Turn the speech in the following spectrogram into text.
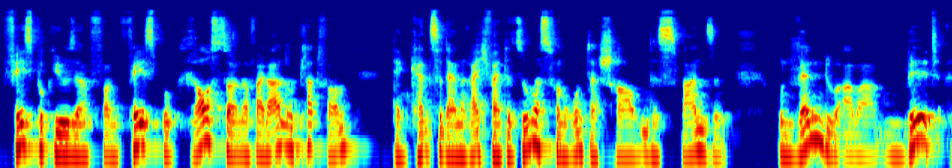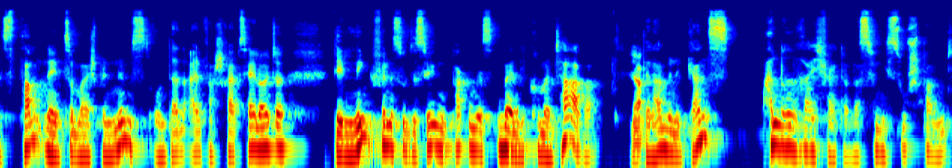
Facebook-User von Facebook raus sollen auf eine andere Plattform, dann kannst du deine Reichweite sowas von runterschrauben. Das ist Wahnsinn. Und wenn du aber ein Bild als Thumbnail zum Beispiel nimmst und dann einfach schreibst, hey Leute, den Link findest du, deswegen packen wir es immer in die Kommentare, ja. dann haben wir eine ganz andere Reichweite. Und das finde ich so spannend,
